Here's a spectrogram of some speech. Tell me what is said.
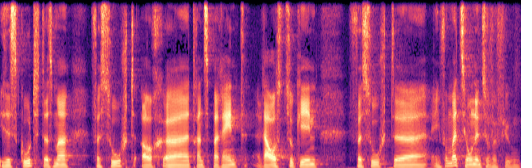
ist es gut, dass man versucht, auch äh, transparent rauszugehen, versucht, äh, Informationen zur Verfügung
